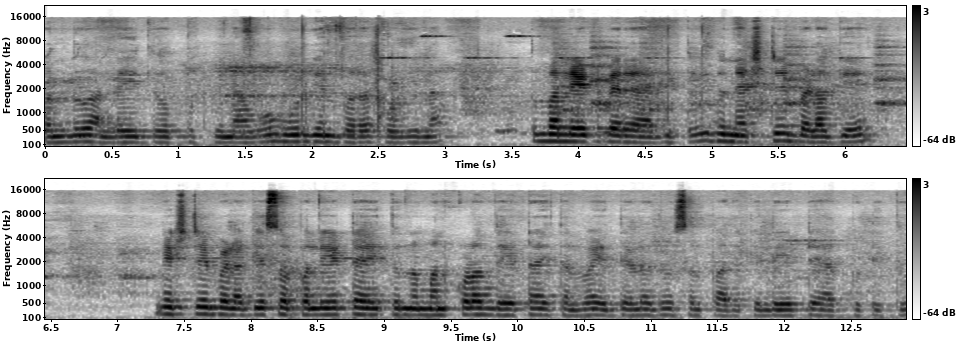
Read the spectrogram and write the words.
ಬಂದು ಅಲ್ಲೇ ಇದ್ದು ಹೋಗ್ಬಿಟ್ವಿ ನಾವು. ಊರಿಗೇನು ಬರೋಕ್ಕೆ ಹೋಗಿಲ್ಲ. ತುಂಬ ಲೇಟ್ ಬೇರೆ ಆಗಿತ್ತು. ಇದು ನೆಕ್ಸ್ಟ್ ಡೇ ಬೆಳಗ್ಗೆ ನೆಕ್ಸ್ಟ್ ಡೇ ಬೆಳಗ್ಗೆ ಸ್ವಲ್ಪ ಲೇಟೇ ಆಯಿತು ನಮ್ಮ ಮನ್ಕೊಳ್ಳೋದು ಲೇಟ್ ಆಯ್ತಲ್ವ ಎದ್ದೇಳೋದು, ಸ್ವಲ್ಪ ಅದಕ್ಕೆ ಲೇಟೇ ಆಗಿಬಿಟ್ಟಿತ್ತು.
